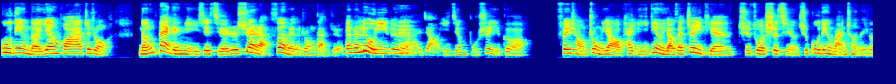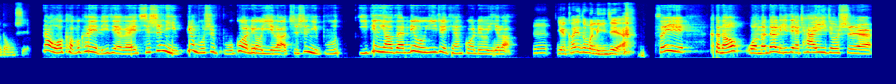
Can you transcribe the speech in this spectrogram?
固定的烟花，这种能带给你一些节日渲染氛围的这种感觉。但是六一对我来讲，已经不是一个非常重要，它一定要在这一天去做事情，去固定完成的一个东西。那我可不可以理解为，其实你并不是不过六一了，只是你不一定要在六一这天过六一了？嗯，也可以这么理解。所以可能我们的理解差异就是，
